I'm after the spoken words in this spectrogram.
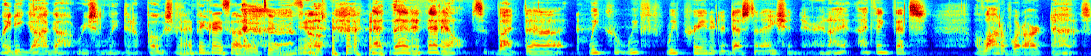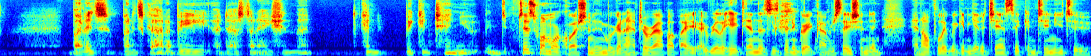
Lady Gaga recently did a post. I think there. I saw that too. Yeah. so that, that, that, helps. But uh, we, we've, we've created a destination there. And I, I think that's a lot of what art does. But it's, but it's got to be a destination that can be continued. Just one more question, and we're going to have to wrap up. I, I, really hate to end this. It's been a great conversation, and, and hopefully we can get a chance to continue to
